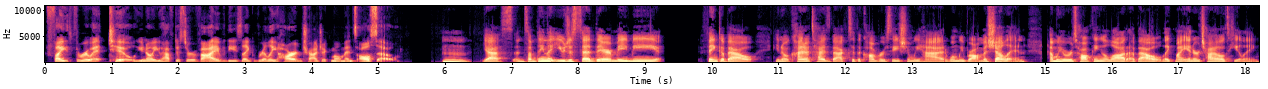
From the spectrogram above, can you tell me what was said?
fight through it too. You know, you have to survive these like really hard, tragic moments also. Mm, yes. And something that you just said there made me think about, you know, it kind of ties back to the conversation we had when we brought Michelle in and we were talking a lot about like my inner child healing.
